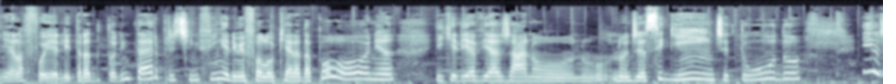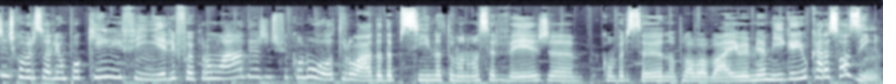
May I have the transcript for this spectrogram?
E ela foi ali tradutora intérprete, enfim, ele me falou que era da Polônia e que ele ia viajar no, no, no dia seguinte tudo. E a gente conversou ali um pouquinho, enfim, ele foi para um lado e a gente ficou no outro lado da piscina, tomando uma cerveja, conversando, blá blá blá, eu e minha amiga e o cara sozinho.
